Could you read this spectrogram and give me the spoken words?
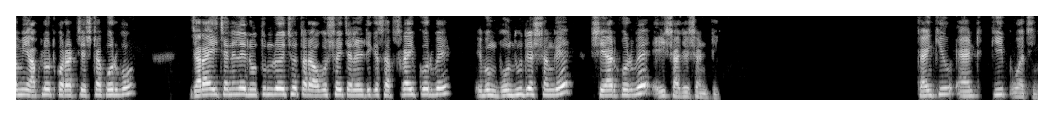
আমি আপলোড করার চেষ্টা করব। যারা এই চ্যানেলে নতুন রয়েছে, তারা অবশ্যই চ্যানেলটিকে সাবস্ক্রাইব করবে এবং বন্ধুদের সঙ্গে শেয়ার করবে এই সাজেশনটি thank you and keep watching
